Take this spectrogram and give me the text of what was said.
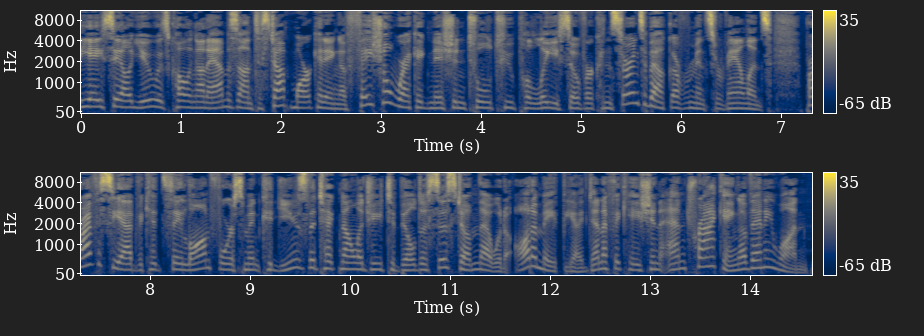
The ACLU is calling on Amazon to stop marketing a facial recognition tool to police over concerns about government surveillance. Privacy advocates say law enforcement could use the technology to build a system that would automate the identification and tracking of anyone.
